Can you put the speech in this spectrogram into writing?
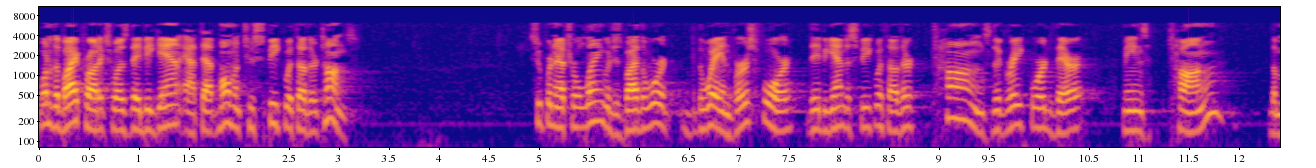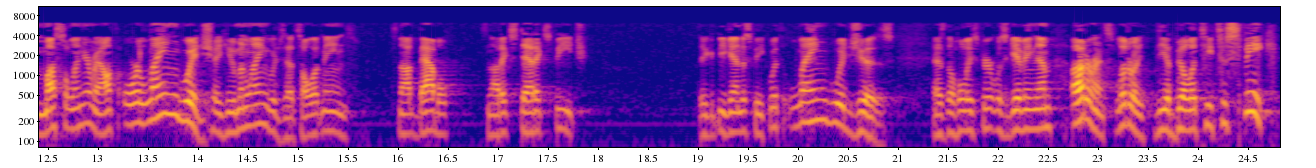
One of the byproducts was they began at that moment to speak with other tongues. Supernatural languages. By the word, the way, in verse 4, they began to speak with other tongues. The Greek word there means tongue, the muscle in your mouth, or language, a human language. That's all it means. It's not babble. It's not ecstatic speech. They began to speak with languages as the Holy Spirit was giving them utterance, literally, the ability to speak.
